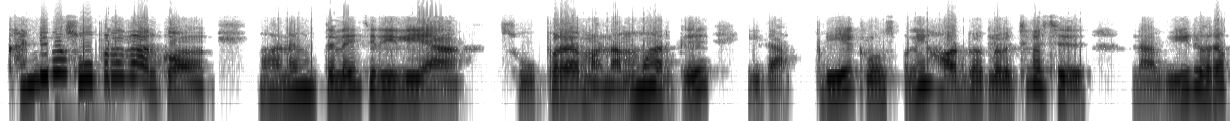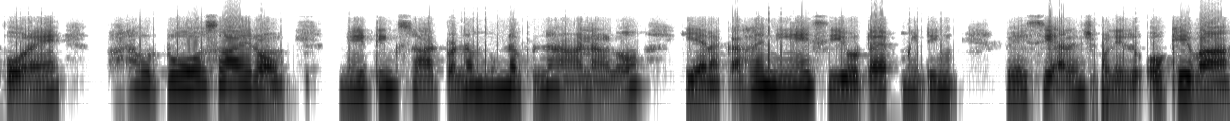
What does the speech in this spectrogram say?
கண்டிப்பா சூப்பரா தான் இருக்கும். மனத்திலே தெரியலையா? சூப்பரா மனமா இருக்கு. இதை அப்படியே க்ளோஸ் பண்ணி ஹாட் ஒர்க்ல வச்சு வச்சு நான் வீடு வர போறேன். வர ஒரு டூ ஹவர்ஸ் ஆயிரும். மீட்டிங் ஸ்டார்ட் பண்ண முன்ன பின்ன ஆனாலும் எனக்காக நீயே சிஓட்ட மீட்டிங் பேசி அரேஞ்ச் பண்ணிடு ஓகேவா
